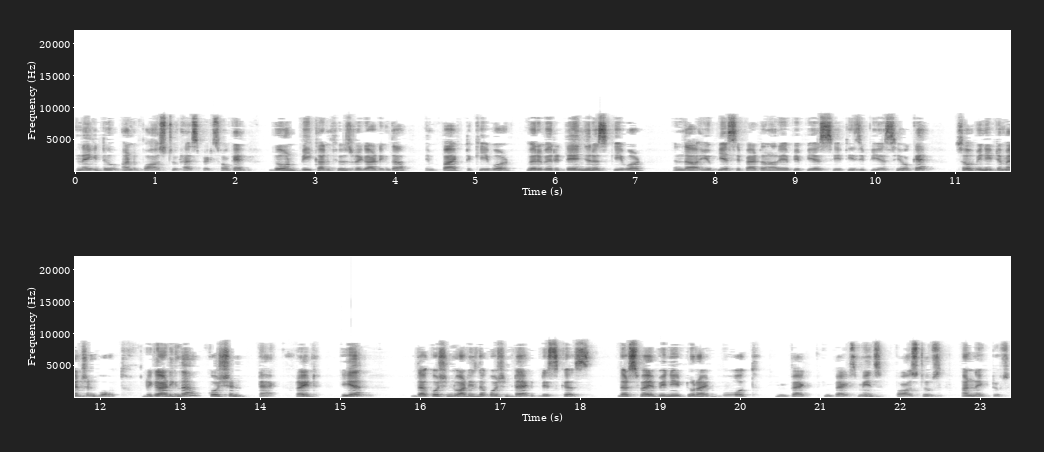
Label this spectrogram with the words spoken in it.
negative and positive aspects. Okay. Don't be confused regarding the impact keyword. Very, very dangerous keyword in the UPSC pattern or APPSC, TGPSC. Okay. So we need to mention both regarding the question tag, right? Here, the question, what is the question tag? Discuss. That's why we need to write both impact. Impacts means positives and negatives.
